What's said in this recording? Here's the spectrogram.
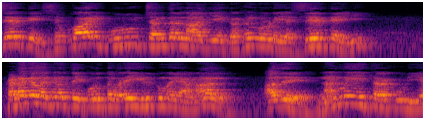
சேர்க்கை செவ்வாய் குரு சந்திரன் ஆகிய கிரகங்களுடைய சேர்க்கை கடக லக்னத்தை பொறுத்தவரை இருக்குமேயானால் அது நன்மையை தரக்கூடிய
